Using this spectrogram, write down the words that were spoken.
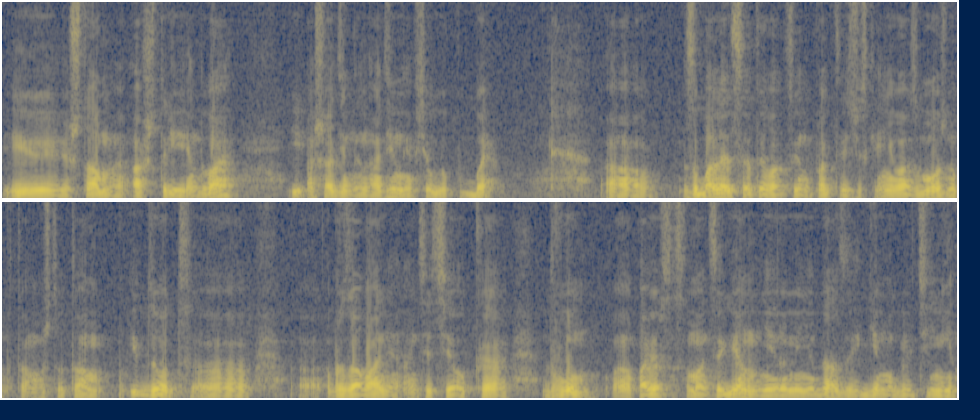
и штаммы H3N2, и H1N1, и всю группу B. А, заболеть с этой вакциной практически невозможно, потому что там идет образование антител к двум э, поверхностным антигенам, нейроминидаза и гемоглютинин.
